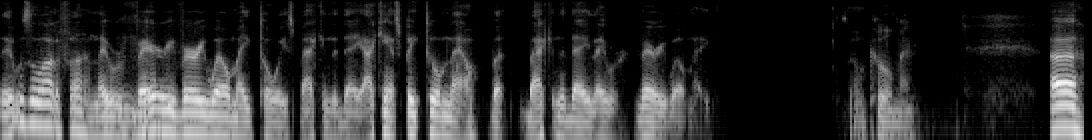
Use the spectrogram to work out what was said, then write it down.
It was a lot of fun. They were Hmm. very very well made toys back in the day. I can't speak to them now, but back in the day they were very well made. So Cool, man. uh,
